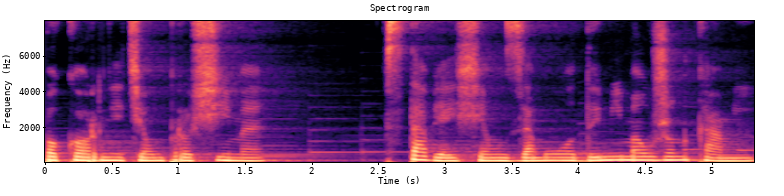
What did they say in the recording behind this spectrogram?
Pokornie Cię prosimy, wstawiaj się za młodymi małżonkami,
